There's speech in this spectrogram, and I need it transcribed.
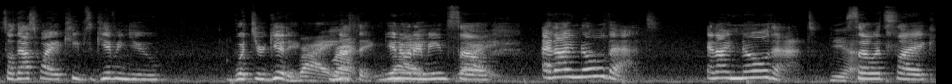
so that's why it keeps giving you what you're getting. Right. Nothing. You know what I mean? So, right. and I know that, and I know that. Yeah. So it's like,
